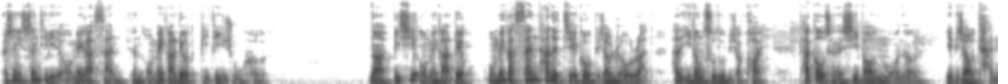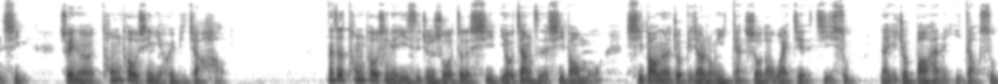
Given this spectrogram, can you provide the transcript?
而是你身体里的 omega 三跟 omega 六的比例如何。那比起 omega 六，omega 三它的结构比较柔软，它的移动速度比较快，它构成的细胞膜呢也比较有弹性，所以呢通透性也会比较好。那这个通透性的意思就是说，这个细有这样子的细胞膜，细胞呢就比较容易感受到外界的激素，那也就包含了胰岛素。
